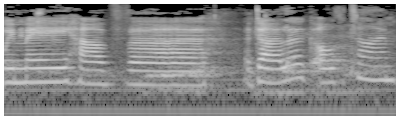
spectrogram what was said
We may have a dialogue all the time,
